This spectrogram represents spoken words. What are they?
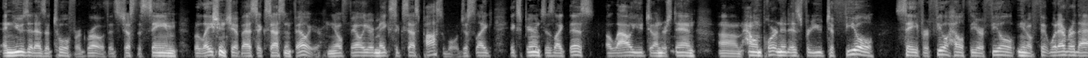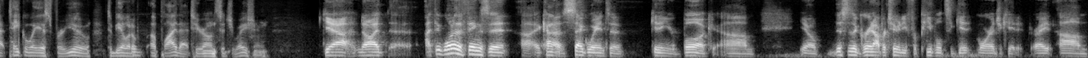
and use it as a tool for growth. It's just the same relationship as success and failure. You know, failure makes success possible. Just like experiences like this allow you to understand um, how important it is for you to feel safe or feel healthy or feel you know fit whatever that takeaway is for you to be able to apply that to your own situation. Yeah no i i think one of the things that uh, it kind of segue into getting your book um, you know this is a great opportunity for people to get more educated right? Um,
